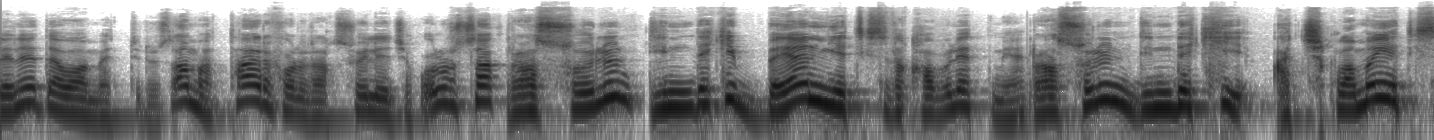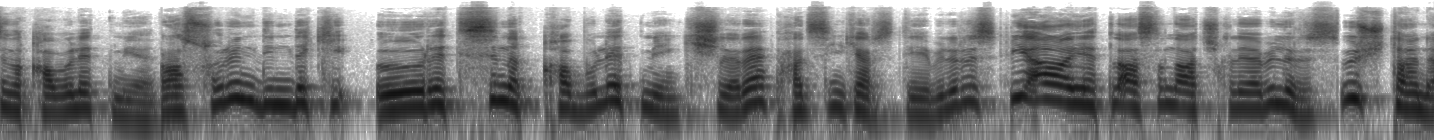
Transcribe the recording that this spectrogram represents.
gelene devam ettiriyoruz. Ama tarif olarak söyleyecek olursak Resulün dindeki beyan yetkisini kabul etmeyen, Resulün dindeki açıklama yetkisini kabul etmeyen, Resulün dindeki öğretisini kabul etmeyen kişilere hadis inkarcısı diyebiliriz. Bir ayetle aslında açıklayabiliriz. Üç tane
